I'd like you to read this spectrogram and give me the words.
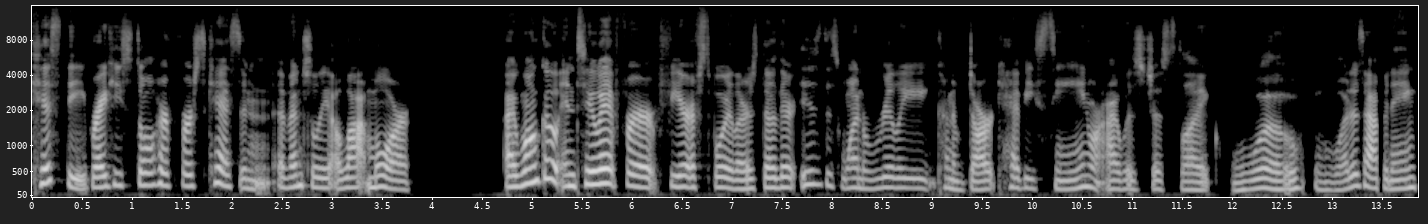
kiss thief, right? He stole her first kiss and eventually a lot more. I won't go into it for fear of spoilers, though there is this one really kind of dark, heavy scene where I was just like, whoa, what is happening?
